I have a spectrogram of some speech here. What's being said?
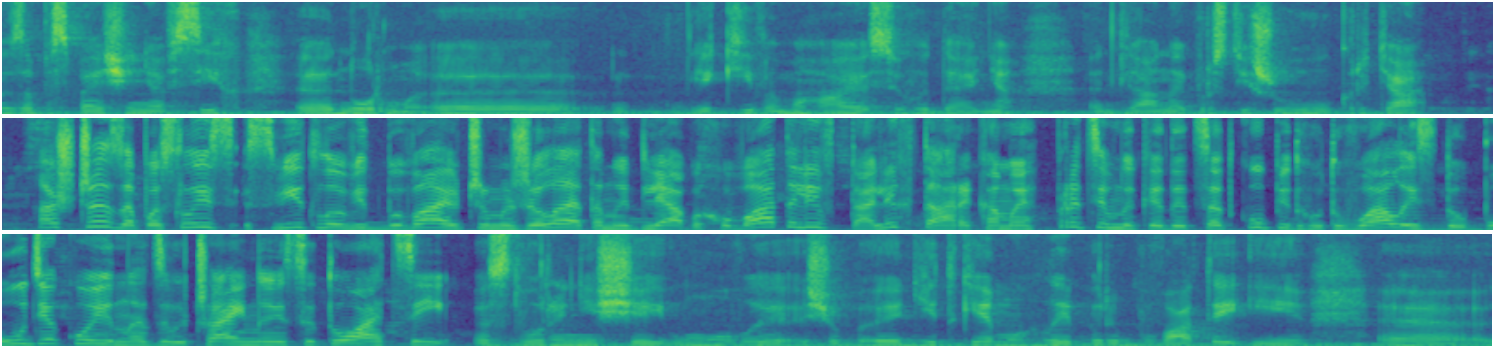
забезпечення всіх норм, які вимагає сьогодення для найпростішого укриття. А ще запаслись світловідбиваючими жилетами для вихователів та ліхтариками. Працівники дитсадку підготувались до будь-якої надзвичайної ситуації. Створені ще й умови, щоб е, дітки могли перебувати і е,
